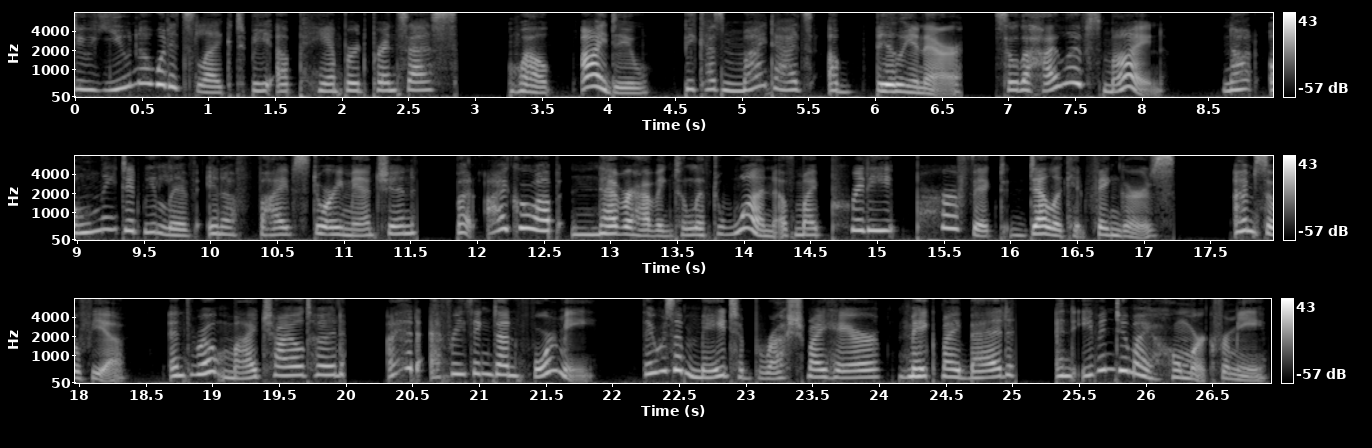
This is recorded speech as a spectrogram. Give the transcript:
Do you know what it's like to be a pampered princess? Well, I do, because my dad's a billionaire, so the high life's mine. Not only did we live in a five story mansion, but I grew up never having to lift one of my pretty, perfect, delicate fingers. I'm Sophia, and throughout my childhood, I had everything done for me. There was a maid to brush my hair, make my bed, and even do my homework for me.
